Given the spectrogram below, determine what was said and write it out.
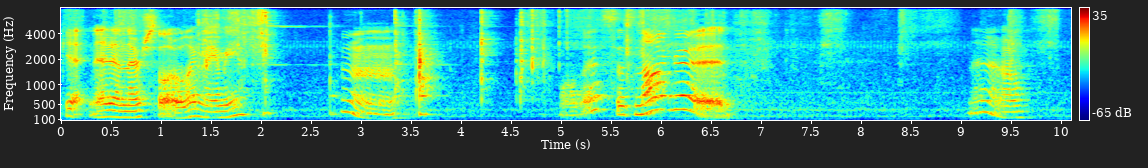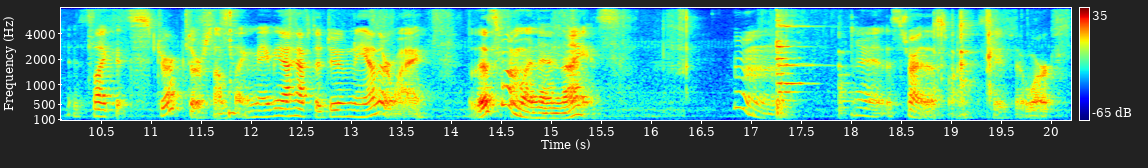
Getting it in there slowly, maybe. Hmm. Well, this is not good. No. It's like it's stripped or something. Maybe I have to do them the other way. This one went in nice. Let's try this one. See if it works.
